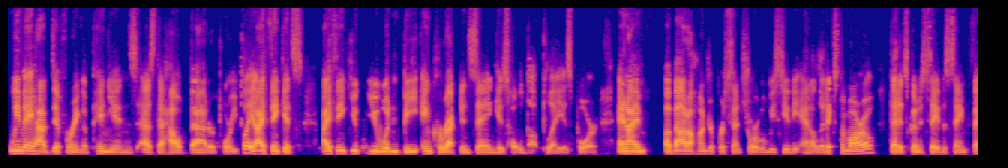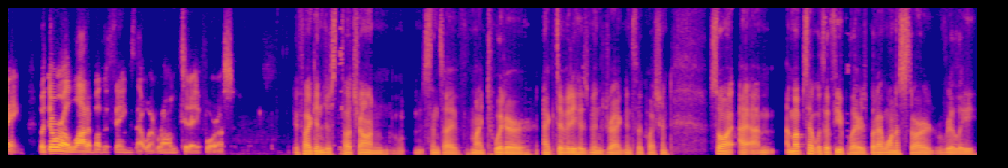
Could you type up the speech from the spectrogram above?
we may have differing opinions as to how bad or poor he played. I think it's I think you you wouldn't be incorrect in saying his hold up play is poor. And I'm about 100% sure when we see the analytics tomorrow that it's going to say the same thing. But there were a lot of other things that went wrong today for us. If I can just touch on since I've my Twitter activity has been dragged into the question. So I, I, I'm I'm upset with a few players, but I want to start really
